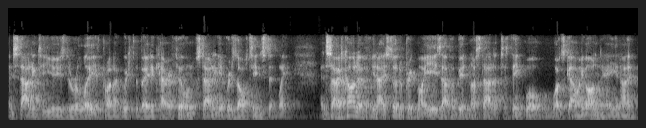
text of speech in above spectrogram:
and starting to use the relief product with the beta caryophyllene, starting to get results instantly. And so it kind of, you know, sort of pricked my ears up a bit, and I started to think, well, what's going on there, you know?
